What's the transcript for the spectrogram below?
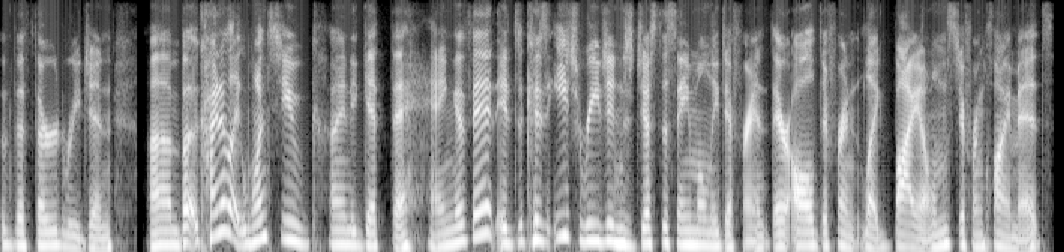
the third region. Um, but kind of like once you kind of get the hang of it, it's because each region's just the same, only different. They're all different, like biomes, different climates.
